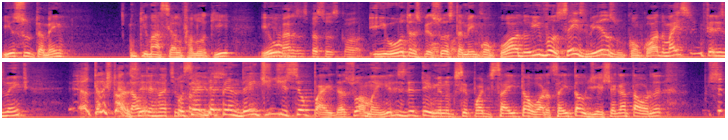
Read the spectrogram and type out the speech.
Isso também, o que Marcelo falou aqui, eu, e várias outras pessoas e outras pessoas concordam. também concordam, e vocês mesmos concordam, mas infelizmente é aquela história. É você, você é isso. dependente de seu pai, da sua mãe. Eles determinam que você pode sair tal hora, sair tal dia, chegar tal hora. Você,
